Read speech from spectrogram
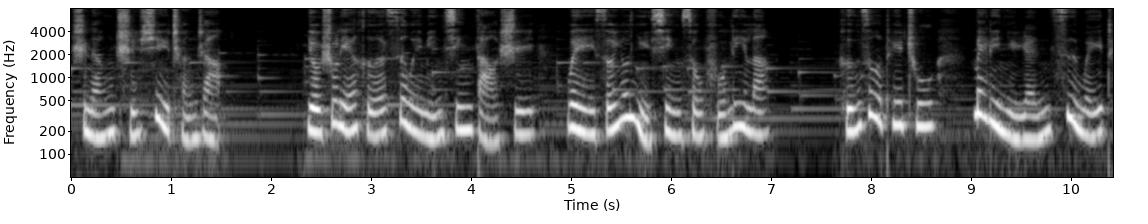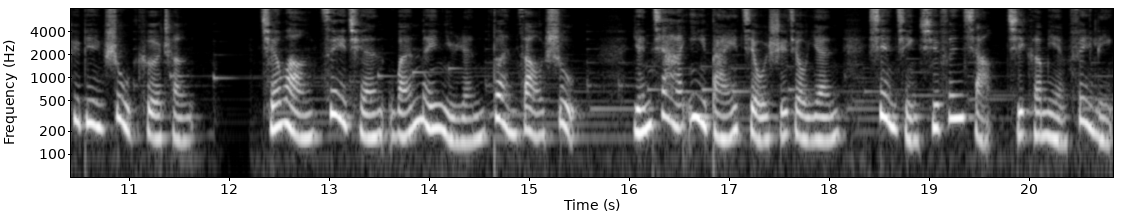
是能持续成长。有书联合四位明星导师为所有女性送福利了，合作推出。魅力女人四维蜕变术课程，全网最全完美女人锻造术，原价一百九十九元，现仅需分享即可免费领，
